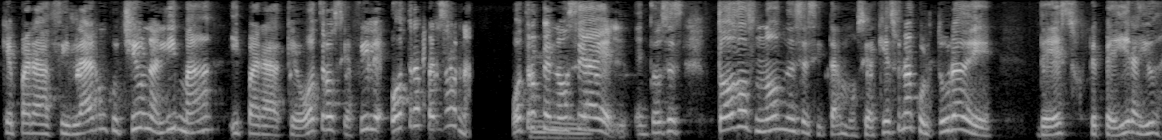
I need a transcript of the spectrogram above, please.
que para afilar un cuchillo, una lima, y para que otro se afile, otra persona, otro que no mm. sea él. Entonces, todos nos necesitamos. Y aquí es una cultura de, de eso, de pedir ayuda.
